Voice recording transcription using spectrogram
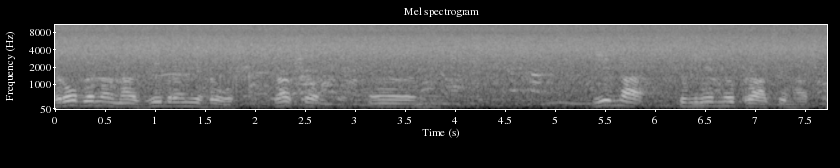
зроблено на зібрані гроші. Так що і на сумлінну працю нашу.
